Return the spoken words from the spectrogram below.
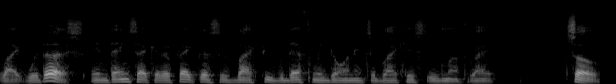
like with us, and things that could affect us as black people, definitely going into Black History Month, right? So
